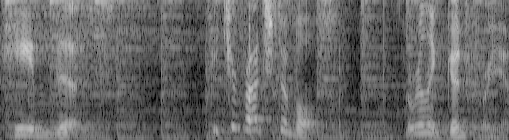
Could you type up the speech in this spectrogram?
heed this. Eat your vegetables. They're really good for you.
